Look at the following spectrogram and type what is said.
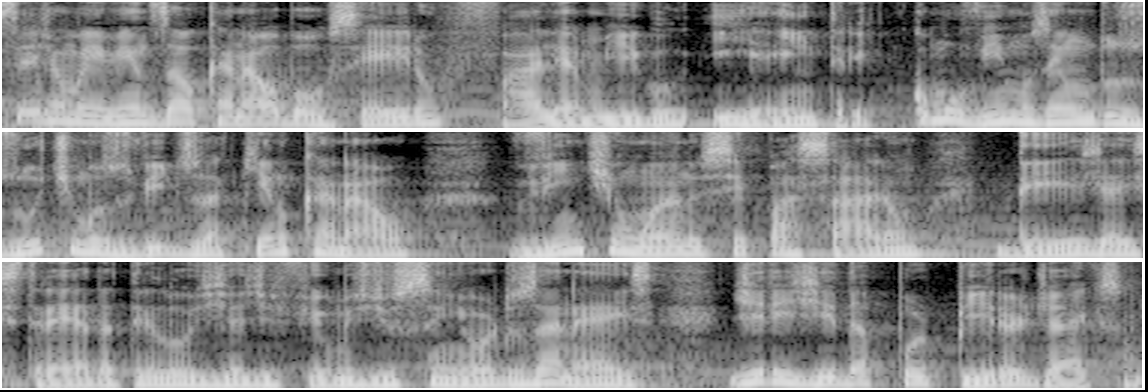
Sejam bem-vindos ao canal Bolseiro, fale amigo e entre. Como vimos em um dos últimos vídeos aqui no canal, 21 anos se passaram desde a estreia da trilogia de filmes de O Senhor dos Anéis, dirigida por Peter Jackson.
